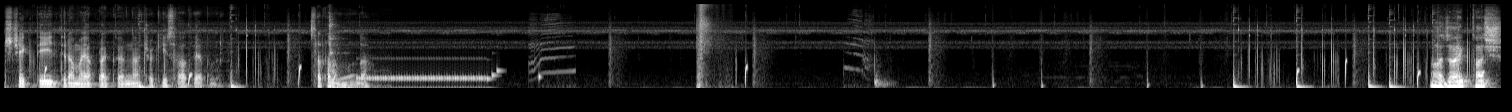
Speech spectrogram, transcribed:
çiçek değildir ama yapraklarından çok iyi salata yapılır. Satalım bunu da. Acayip taş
